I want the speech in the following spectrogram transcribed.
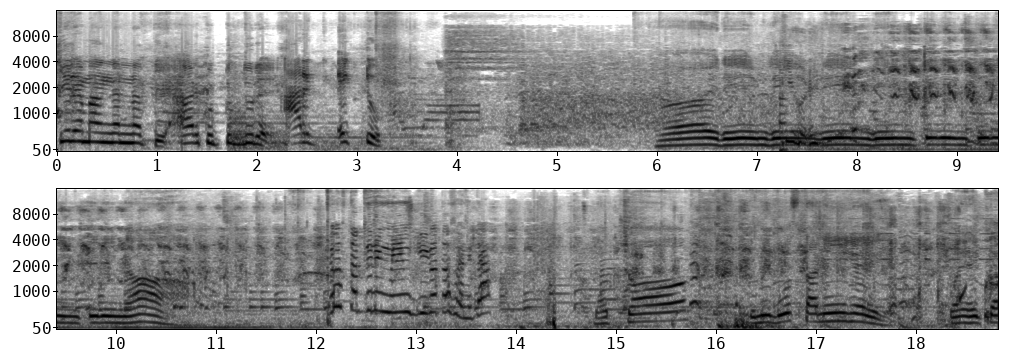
কিরে মাঙ্গান নাতি আর কুটুক দূরে? আর একটু। হাই রিম রিম রিম রিম টিরিং না। কি কথা শুনি তা তুমি নেই হে। ওই একটা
